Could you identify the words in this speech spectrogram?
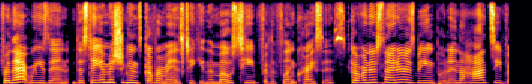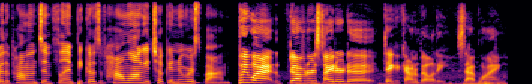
For that reason, the state of Michigan's government is taking the most heat for the Flint crisis. Governor Snyder is being put in the hot seat for the problems in Flint because of how long it took him to respond. We want Governor Snyder to take accountability, stop lying.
